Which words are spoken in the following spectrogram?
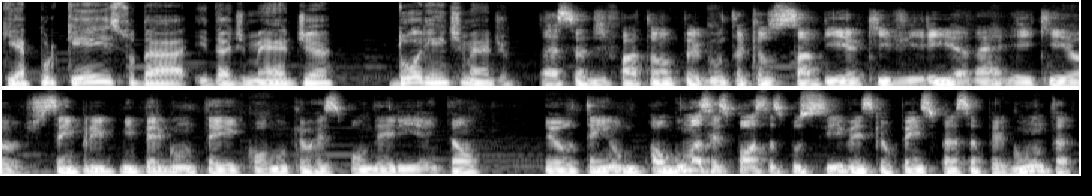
que é por que estudar Idade Média do Oriente Médio? Essa de fato é uma pergunta que eu sabia que viria, né? E que eu sempre me perguntei como que eu responderia. Então, eu tenho algumas respostas possíveis que eu penso para essa pergunta,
